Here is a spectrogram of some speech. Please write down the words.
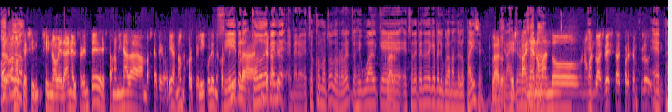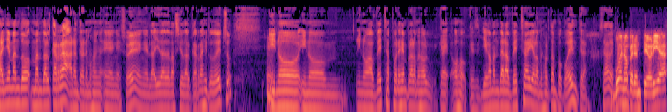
Pero Otro vamos, que sin, sin novedad en el frente está nominada a ambas categorías, ¿no? Mejor película y mejor Sí, película. pero todo depende. Pero esto es como todo, Roberto. Es igual que. Claro. Esto depende de qué película manden los países. Claro, Si no España no, sepa, mandó no mandó asbestas, por ejemplo. y- España mandó, mandó a Alcarrás, ahora entraremos en, en eso, ¿eh? en la ida de vacío de Alcarrás y todo esto. Y no, y no, y no asbestas, por ejemplo, a lo mejor, que, ojo, que llega a mandar asbestas y a lo mejor tampoco entra, ¿sabes? Bueno, pero en teoría,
